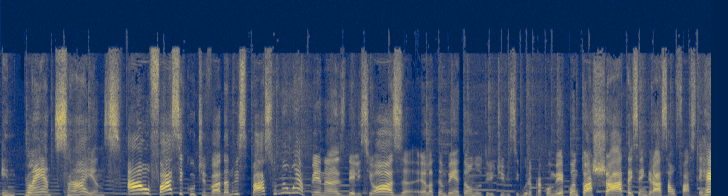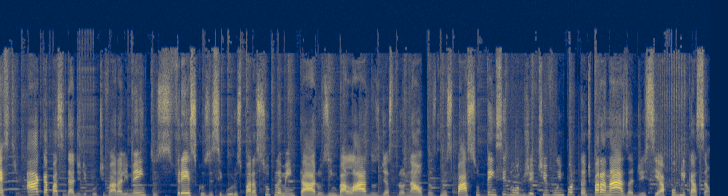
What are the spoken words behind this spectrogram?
in Plant Science. A alface cultivada no espaço não é apenas deliciosa, ela também é tão nutritiva e segura para comer quanto a chata e sem graça alface terrestre. A capacidade de cultivar alimentos frescos e seguros para suplementar os embalados de astronautas no espaço tem sido um objetivo importante para a NASA, disse a publicação.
